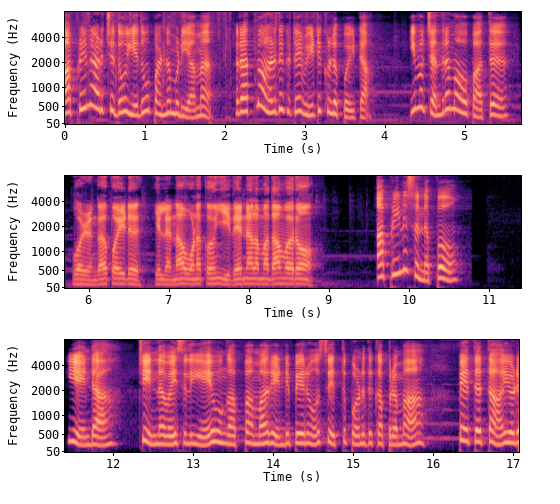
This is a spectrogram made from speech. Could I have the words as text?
அப்படின்னு அடிச்சதும் எதுவும் பண்ண முடியாம ரத்னம் அழுதுகிட்டே வீட்டுக்குள்ள போயிட்டா. இவன் சந்திரமாவை பார்த்து ஒழுங்கா போயிடு இல்லைன்னா உனக்கும் இதே நிலமை தான் வரும். அப்படின்னு சொன்னப்போ ஏண்டா சின்ன வயசுலயே உங்க அப்பா அம்மா ரெண்டு பேரும் செத்து போனதுக்கு அப்புறமா பெத்த தாயோட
